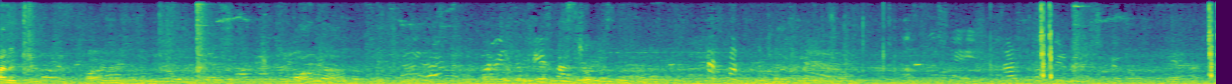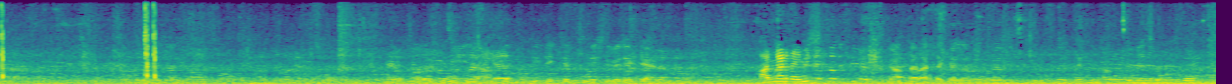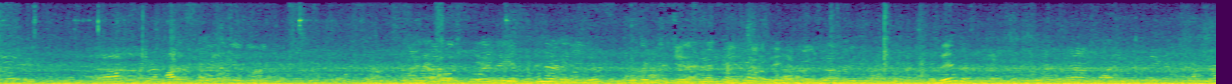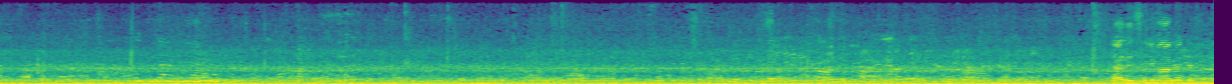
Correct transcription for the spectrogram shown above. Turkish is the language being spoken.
İki tane. Kesinleştirecek yani. Han neredeymiş? Ya ferah şekerler olur. Değil mi? Hadi Selim abi desene.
